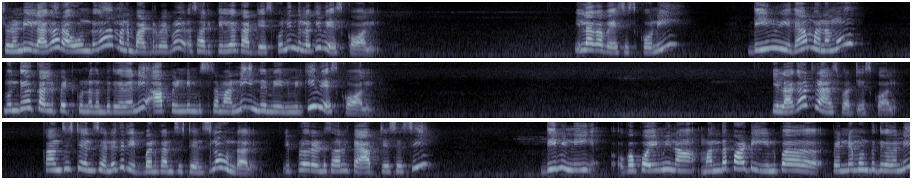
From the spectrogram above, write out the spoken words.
చూడండి ఇలాగా రౌండ్గా మనం బటర్ పేపర్ సర్కిల్గా కట్ చేసుకొని ఇందులోకి వేసుకోవాలి. ఇలాగ వేసేసుకొని దీని మీద మనము ముందుగా కలిపెట్టుకున్నది ఉంటుంది కదండి ఆ పిండి మిశ్రమాన్ని ఇందు మీదకి వేసుకోవాలి. ఇలాగా ట్రాన్స్ఫర్ చేసుకోవాలి. కన్సిస్టెన్సీ అనేది రిబ్బన్ కన్సిస్టెన్సీలో ఉండాలి. ఇప్పుడు రెండుసార్లు ట్యాప్ చేసేసి దీనిని ఒక పొయ్యి మీద మందపాటి ఇనుప పెన్నెం ఉంటుంది కదండి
